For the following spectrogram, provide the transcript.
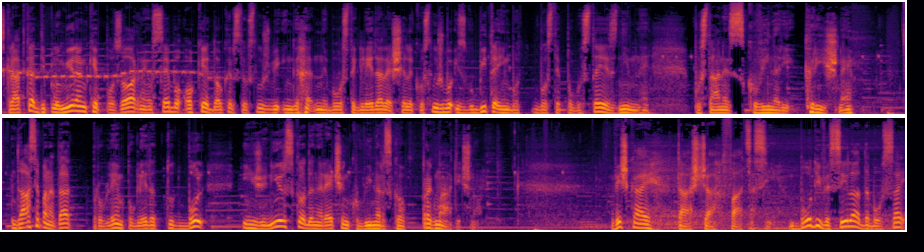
Skratka, diplomiranke, pozorne, vse bo ok, dokler ste v službi in ga ne boste gledali, šele ko službo izgubite in bo, boste pogosteje z njim, ne postane skovinari krišne. Da se pa na ta problem pogledati tudi bolj inženirsko, da ne rečem kovinarsko, pragmatično. Veš kaj, tašča, faca si. Bodi vesela, da bo vsaj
